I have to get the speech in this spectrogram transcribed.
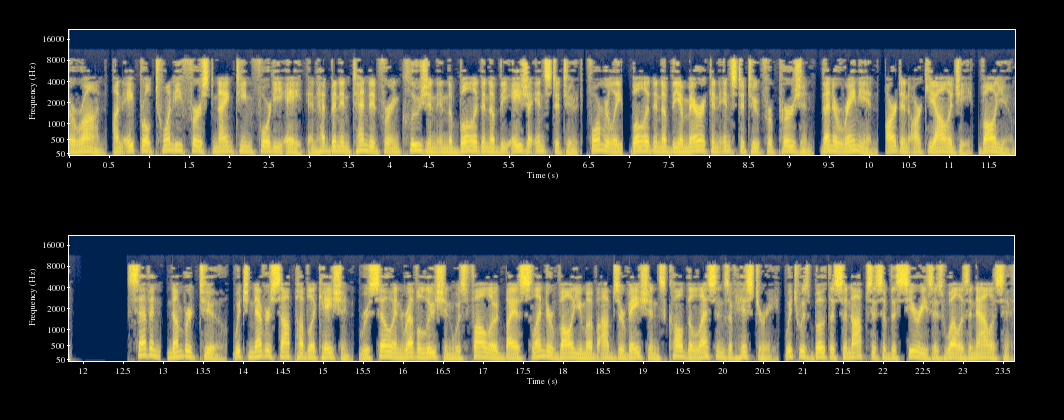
Iran, on April 21, 1948 and had been intended for inclusion in the Bulletin of the Asia Institute formerly, Bulletin of the American Institute for Persian, then Iranian, Art and Archaeology, Vol. 7, Number 2, which never saw publication, Rousseau and Revolution was followed by a slender volume of observations called The Lessons of History, which was both a synopsis of the series as well as analysis.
